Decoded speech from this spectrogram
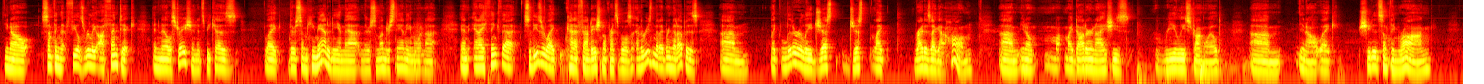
you know something that feels really authentic in an illustration it's because like there's some humanity in that and there's some understanding and whatnot. And and i think that so these are like kind of foundational principles. And the reason that i bring that up is um like literally just just like right as i got home um you know my, my daughter and i she's really strong-willed. Um, you know, like she did something wrong,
